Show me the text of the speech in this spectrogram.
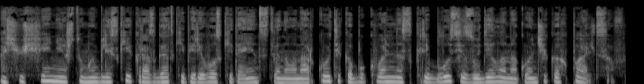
Ощущение, что мы близки к разгадке перевозки таинственного наркотика, буквально скреблось из удела на кончиках пальцев.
